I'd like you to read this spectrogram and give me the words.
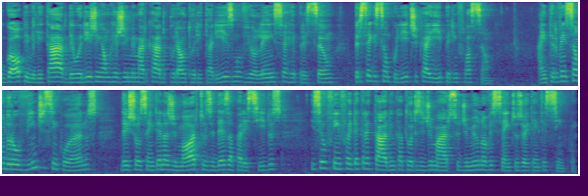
O golpe militar deu origem a um regime marcado por autoritarismo, violência, repressão, perseguição política e hiperinflação. A intervenção durou 25 anos, deixou centenas de mortos e desaparecidos e seu fim foi decretado em 14 de março de 1985.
